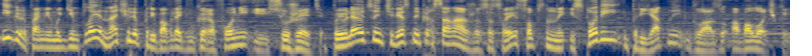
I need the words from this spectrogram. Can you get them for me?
Игры помимо геймплея начали прибавлять в графоне и сюжете. Появляются интересные персонажи со своей собственной историей и приятной глазу оболочкой.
